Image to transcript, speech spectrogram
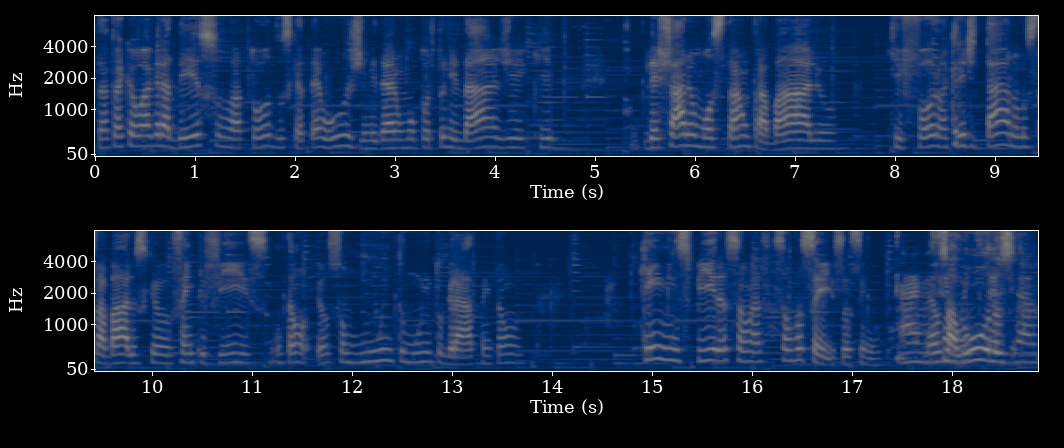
Tanto é que eu agradeço a todos que até hoje me deram uma oportunidade, que deixaram mostrar um trabalho, que foram, acreditaram nos trabalhos que eu sempre fiz. Então, eu sou muito, muito grata. Então, quem me inspira são, são vocês, assim. Ai, meus é alunos. Especial,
